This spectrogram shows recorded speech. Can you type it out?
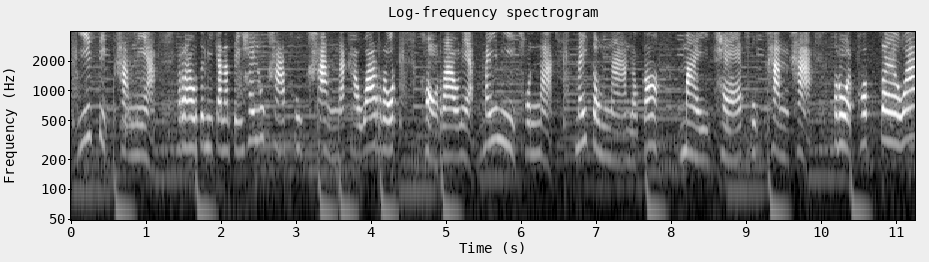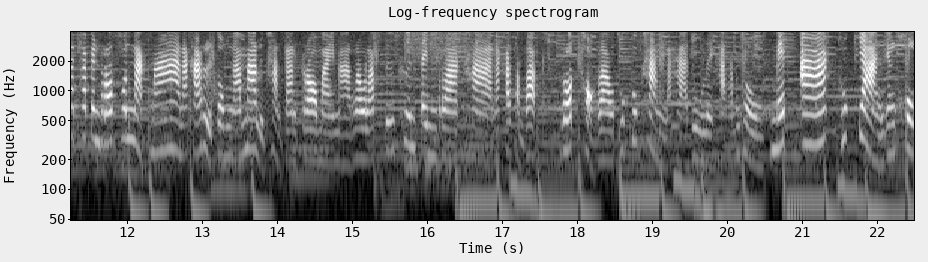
10-20 คันเนี่ย เราจะมีการันตีให้ลูกค้าทุกคันนะคะ ว่ารถของเราเนี่ยไม่มีชนหนักไม่จมน้ำแล้วก็ไม่แท้ทุกคันค่ะ ตรวจพบเจอว่าถ้าเป็นรถชนหนักมานะคะ หรือจมน้ำมาหรือผ่านการกรอไมล์มา เรารับซื้อคืนเต็มราคานะคะสำหรับรถของเราทุกๆคันนะคะ ดูเลยค่ะท่านผู้ชมเม็ดอาร์คทุกอย่างยังคง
